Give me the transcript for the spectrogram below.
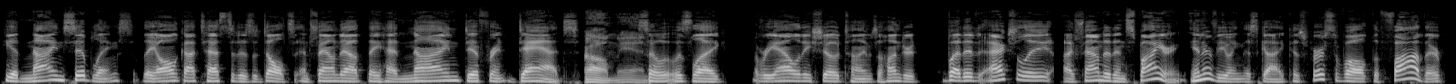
he had nine siblings. They all got tested as adults and found out they had nine different dads. Oh, man. So it was like a reality show times a hundred. But it actually, I found it inspiring interviewing this guy because, first of all, the father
